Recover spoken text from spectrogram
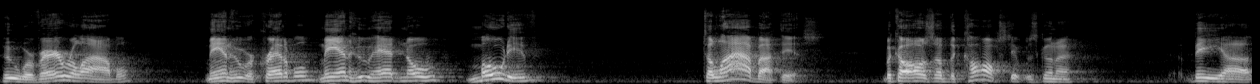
who were very reliable, men who were credible, men who had no motive to lie about this because of the cost it was going to be, uh,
